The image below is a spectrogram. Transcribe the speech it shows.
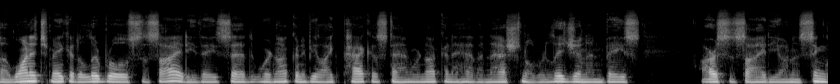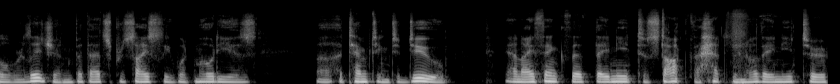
uh, wanted to make it a liberal society. They said, We're not going to be like Pakistan. We're not going to have a national religion and base our society on a single religion. But that's precisely what Modi is uh, attempting to do. And I think that they need to stop that. You know, they need to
